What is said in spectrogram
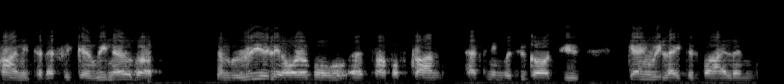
crime in South Africa. We know about some really horrible uh, type of crimes happening with regard to gang-related violence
